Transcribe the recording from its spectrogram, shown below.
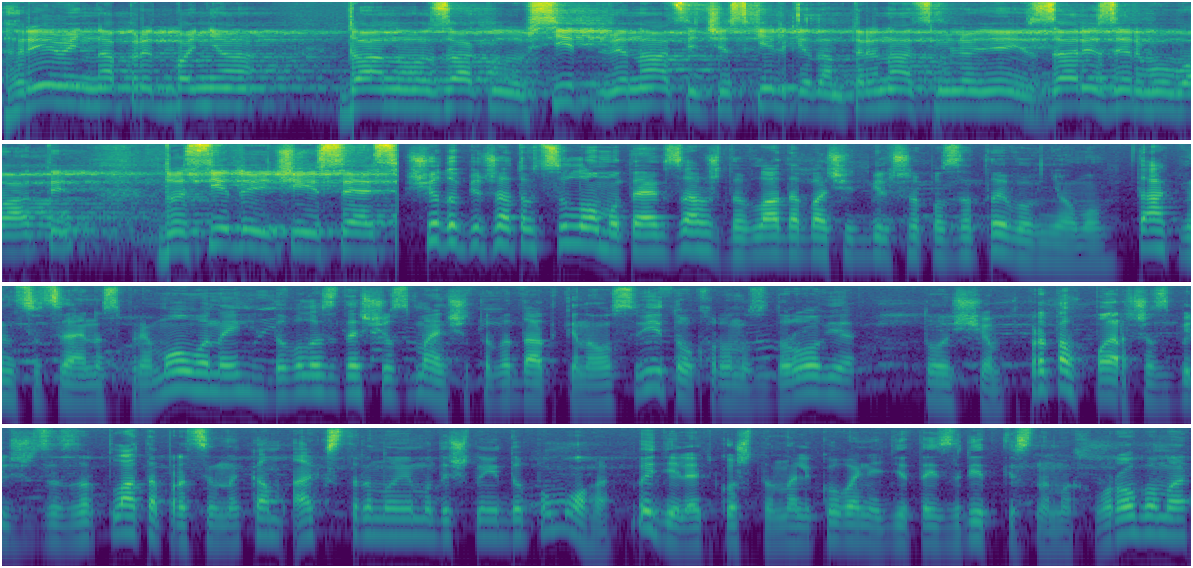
гривень на придбання даного закладу, всі 12 чи скільки там 13 мільйонів зарезервувати до слідуючої сесії. Щодо бюджету в цілому, та як завжди, влада бачить більше позитиву в ньому. Так він соціально спрямований, довелось дещо зменшити видатки на освіту, охорону здоров'я тощо. Проте вперше збільшиться зарплата працівникам екстреної медичної допомоги. Виділять кошти на лікування дітей з рідкісними хворобами,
